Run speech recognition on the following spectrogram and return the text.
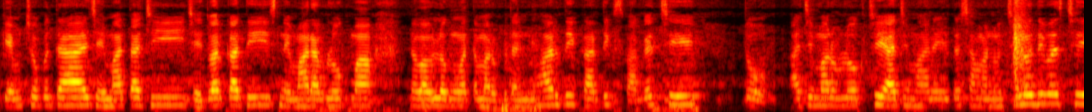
કેમ છો બધા? જય માતાજી, જય દ્વારકાધીશ ને મારા વ્લોગમાં, નવા વ્લોગમાં તમારું બધાનું હાર્દિક હાર્દિક સ્વાગત છે. તો આજે મારો વ્લોગ છે, આજે મારે દશામાનો છેલ્લો દિવસ છે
